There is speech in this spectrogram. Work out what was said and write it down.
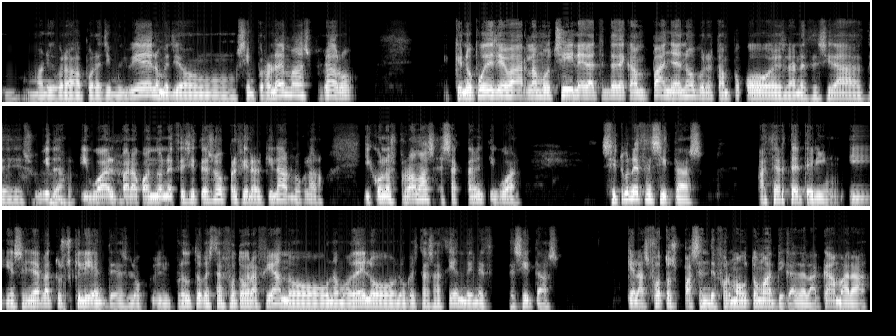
maniobraba por allí muy bien, lo metió sin problemas, pero claro, que no puede llevar la mochila y la tienda de campaña, ¿no? Pero tampoco es la necesidad de su vida. Igual para cuando necesite eso, prefiere alquilarlo, claro. Y con los programas exactamente igual. Si tú necesitas hacer tethering y enseñarle a tus clientes el producto que estás fotografiando, una modelo o lo que estás haciendo y necesitas que las fotos pasen de forma automática de la cámara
